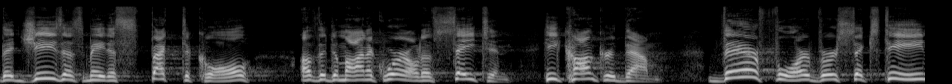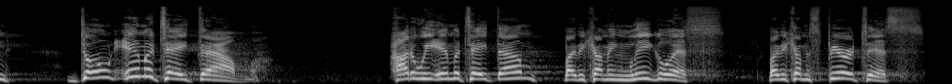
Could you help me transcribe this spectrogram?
That Jesus made a spectacle of the demonic world, of Satan. He conquered them. Therefore, verse 16, don't imitate them. How do we imitate them? By becoming legalists by becoming spiritists,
